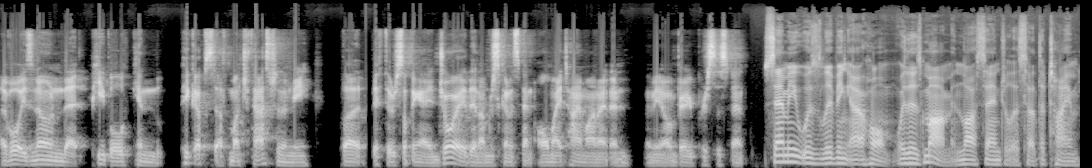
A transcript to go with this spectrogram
I've always known that people can pick up stuff much faster than me. But if there's something I enjoy, then I'm just going to spend all my time on it. And, you know, I'm very persistent. Samy was living at home with his mom in Los Angeles at the time.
